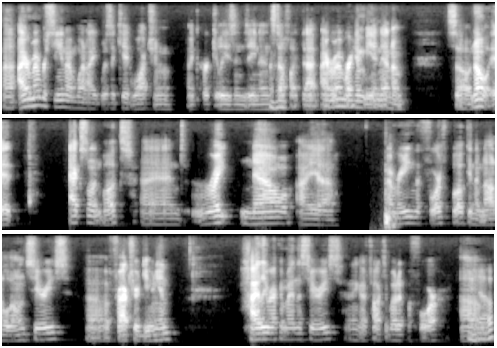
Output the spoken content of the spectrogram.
Uh, I remember seeing him when I was a kid watching like Hercules and Xena and Mhm. stuff like that. I remember him being in them. So no, it excellent books. And right now I uh, I'm reading the fourth book in the Not Alone series, uh, Fractured Union. Highly recommend the series. I think I've talked about it before. Um, you know?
